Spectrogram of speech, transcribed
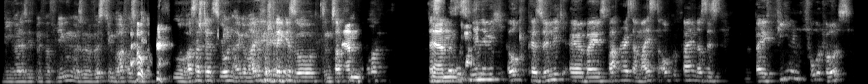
Wie war das jetzt mit Verpflegung? Also Würstchen, Bratwurst, so. so Wasserstationen, allgemeine Verstecke, so zum Zapfen? Ähm, das, ähm, das, ist mir nämlich auch persönlich äh, bei Spartan Race am meisten aufgefallen, dass es bei vielen Fotos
